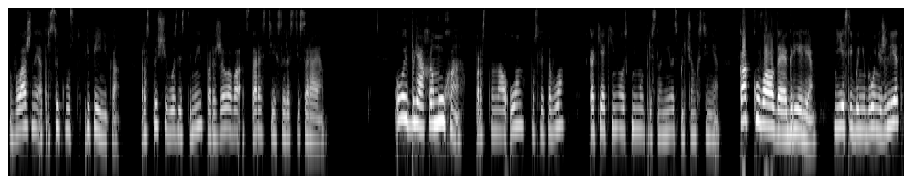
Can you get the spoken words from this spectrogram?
в влажный от росы куст репейника, растущий возле стены порыжелого от старости и сырости сарая. «Ой, бляха-муха!» – простонал он после того, как я кинулась к нему и прислонилась плечом к стене. «Как кувалдой огрели!» если бы не бронежилет,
